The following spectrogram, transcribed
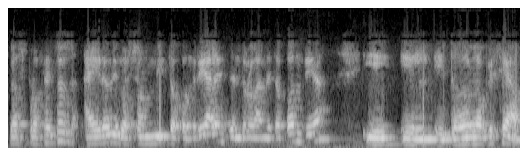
los procesos aeróbicos son mitocondriales dentro de la mitocondria y, y, todo lo que sea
